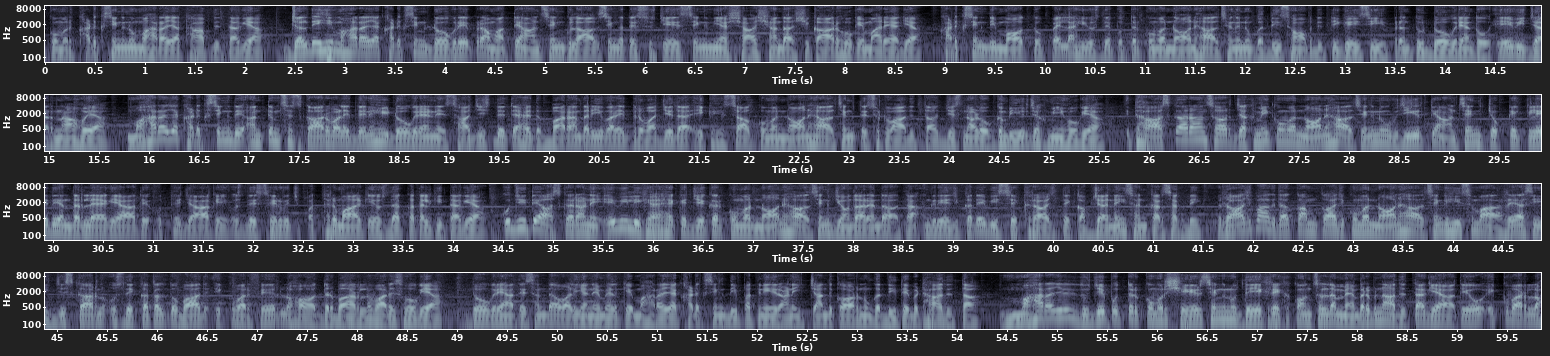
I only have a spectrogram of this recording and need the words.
ਕੁੰਵਰ ਖੜਕ ਸਿੰਘ ਨੂੰ ਮਹਾਰਾਜਾ ਥਾਪ ਦਿੱਤਾ ਗਿਆ। ਜਲਦੀ ਹੀ ਮਹਾਰਾਜਾ ਖੜਕ ਸਿੰਘ ਡੋਗਰੇ ਭਰਾਵਾਂ ਧਿਆਨ ਸਿੰਘ, ਗੁਲਾਬ ਸਿੰਘ ਅਤੇ ਸੁਚੇਤ ਸਿੰਘ ਦੀਆਂ ਸਾਜ਼ਿਸ਼ਾਂ ਦਾ ਸ਼ਿਕਾਰ ਹੋ ਕੇ ਮਾਰਿਆ ਗਿਆ। ਖੜਕ ਸਿੰਘ ਦੀ ਮੌਤ ਤੋਂ ਪਹਿਲਾਂ ਹੀ ਉਸ ਦੇ ਪੁੱਤਰ ਕੁੰਵਰ ਨੌਨਹਾਲ ਸਿੰਘ ਨੂੰ ਗੱਦੀ ਸੌਂਪ ਦਿੱਤੀ ਗਈ ਸੀ, ਪਰੰਤੂ ਡੋਗਰਿਆਂ ਤੋਂ ਇਹ ਵੀ ਜਰ ਨਾ ਹੋਇਆ। ਮਹਾਰਾਜਾ ਖੜਕ ਸਿੰਘ ਦੇ ਅੰਤਿਮ ਸੰਸਕਾਰ ਵਾਲੇ ਦਿਨ ਹੀ ਡੋਗਰਿਆਂ ਨੇ ਸਾਜ਼ਿਸ਼ ਦੇ ਤਹਿਤ 12 ਵਾਲੇ ਦਰਵਾਜ਼ੇ ਦਾ ਇੱਕ ਹਿੱਸਾ ਕੁੰਵਰ ਨੌਨਹਾਲ ਸਿੰਘ ਤੇ ਸੁਟਵਾ ਦਿੱਤਾ, ਜਿਸ ਨਾਲ ਉਹ ਗੰਭੀਰ ਜ਼ਖਮੀ ਹੋ ਗਿਆ। ਇਤਿਹਾਸਕਾਰਾਂ ਅਨੁਸਾਰ ਜ਼ਖਮੀ ਕੁੰਵਰ ਨੌਨਹਾਲ ਸਿੰਘ ਨੂੰ ਵਜ਼ੀਰ ਧਿਆਨ ਸਿੰਘ ਚੁੱਕ ਕੇ ਕਿਲੇ ਦੇ ਅੰਦਰ ਲੈ ਗਿਆ ਤੇ ਉੱਥੇ ਜਾ ਕੇ ਉਸ ਦੇ ਸਿਰ ਵਿੱਚ ਪੱਥਰ ਮਾਰ ਕੇ ਉਸ ਦਾ ਕਤਲ ਕੀਤਾ ਗਿਆ। ਕੁਝ ਇਤਿਹਾਸਕਾਰਾਂ ਨੇ ਇਹ ਵੀ ਲਿਖਿਆ ਹੈ ਕਿ ਜੇਕਰ ਕੁੰਵਰ ਨੌਨਹਾਲ ਸਿੰਘ ਜਿਉਂਦਾ ਰਹਿੰਦਾ ਤਾਂ ਅੰਗਰੇਜ਼ ਕਦੇ ਵੀ ਸਿੱਖ ਰਾਜ ਤੇ ਕਬਜ਼ਾ ਨਹੀਂ ਸਨ ਕਰ ਸਕਦੇ। ਰਾਜ ਭਾਗ ਦਾ ਕੰਮਕਾਜ ਕੁੰਵਰ ਨੌਨਹਾਲ ਸਿੰਘ ਹੀ ਸੰਭਾਲ ਰਿਹਾ ਸੀ, ਜਿਸ ਕਾਰਨ ਉਸ ਦੇ ਕਤਲ ਤੋਂ ਬਾਅਦ ਇੱਕ ਵਾਰ ਫੇਰ ਲਾਹੌਰ ਦਰਬਾਰ ਲਵਾਰਿਸ ਹੋ ਗਿਆ। ਡੋਗਰਿਆਂ ਤੇ ਸੰਧਾ ਵਾਲੀਆਂ ਨੇ ਮਿਲ ਕੇ ਮਹਾਰਾਜਾ ਖੜਕ ਸਿੰਘ ਦੀ ਪਤਨੀ ਰਾਣੀ ਚੰਦ ਕੌਰ ਨੂੰ ਗੱਦੀ ਤੇ ਬਿਠਾ ਦਿੱਤਾ। ਮਹਾਰਾਜਾ ਦੇ ਦੂਜੇ ਪੁੱਤਰ ਕੁੰਵਰ ਸ਼ੇਰ ਸਿੰਘ ਨੂੰ ਦੇਖ-ਰੇਖ ਕੌਂਸਲ ਦਾ ਮੈਂਬਰ ਬਣਾ ਦਿੱਤਾ ਗਿਆ ਤੇ ਉਹ ਇੱਕ ਵਾਰ ਲਾਹੌਰ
